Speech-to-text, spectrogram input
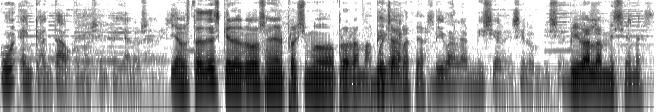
Un- encantado, como siempre, ya lo sabes. y a ustedes que nos vemos en el próximo programa. Viva- Muchas gracias. Viva las misiones y los misiones. Vivan las misiones.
